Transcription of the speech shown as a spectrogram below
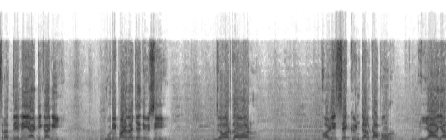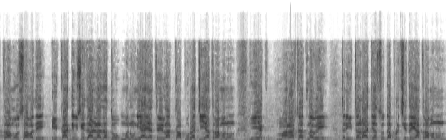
श्रद्धेने या ठिकाणी गुढीपाडव्याच्या दिवशी जवळजवळ अडीचशे क्विंटल कापूर या यात्रा महोत्सवामध्ये एकाच दिवशी जाळला जातो. म्हणून या यात्रेला कापुराची यात्रा म्हणून ही एक महाराष्ट्रात नव्हे तर इतर राज्यातसुद्धा प्रसिद्ध यात्रा म्हणून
